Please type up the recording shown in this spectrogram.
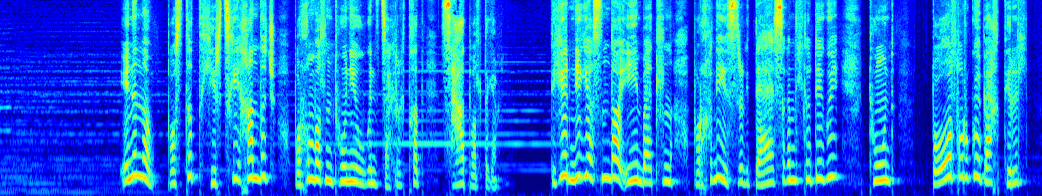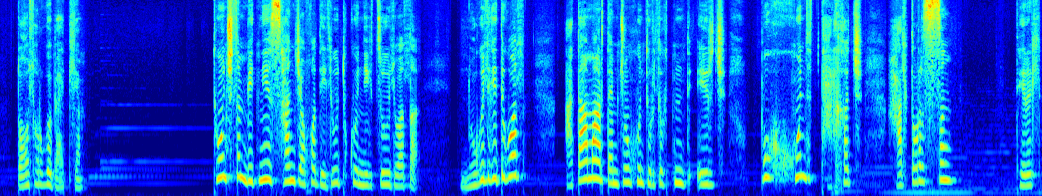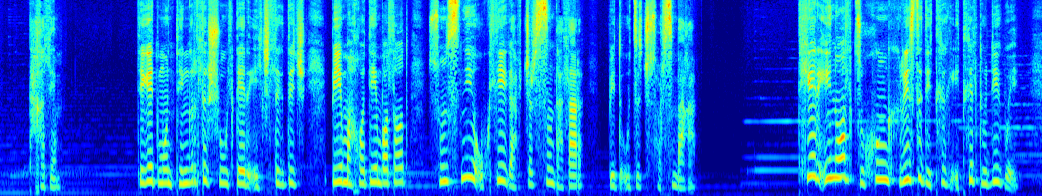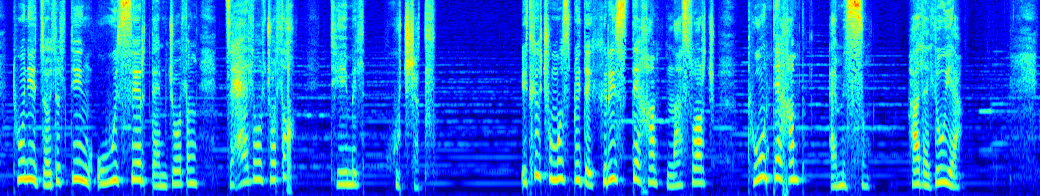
Энэ нь бусдад хэрцгий хандаж бурхан болон түүний үгэнд захирагдахад саад болдог юм. Тэгэхээр нэг ёсондоо ийм байдал нь бурхны эсрэг дайсагнал төдийгүй түүнд дуулуургүй байх тэрл дуулуургүй байдал юм. Түүнчлэн бидний санаж явхад илүүдэхгүй нэг зүйл бол нүгэл гэдэг бол Адамаар дамжин хүн төрлөختөнд ирж бүх хүнд тархаж халдварлсан тэрл тахал юм. Тэгэд мөн тэнгэрлэг шүүлтээр илчлэгдэж бие махбодын болоод сүнсний үхлийг авчирсан талаар бид үзэж сурсан байгаа. Тэгэхээр энэ бол зөвхөн Христэд итгэх итгэл төдийгүй түүний золилтын үйлсээр дамжуулан зайлуулж болох тийм л хүч чадал. Итгэгч хүмүүс бид Христтэй хамт нас барж түүнтэй хамт амьлсан. Халелуя.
